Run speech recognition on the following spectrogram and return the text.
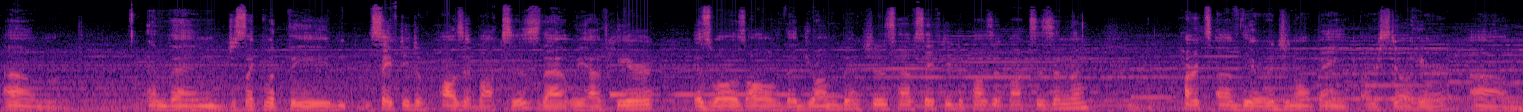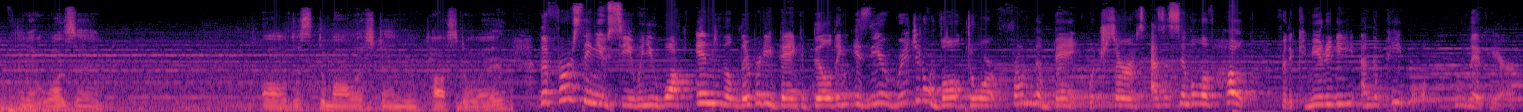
Um, and then just like with the safety deposit boxes that we have here, as well as all of the drum benches have safety deposit boxes in them. Parts of the original bank are still here, um, and it wasn't all just demolished and tossed away. The first thing you see when you walk into the Liberty Bank building is the original vault door from the bank, which serves as a symbol of hope for the community and the people who live here.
